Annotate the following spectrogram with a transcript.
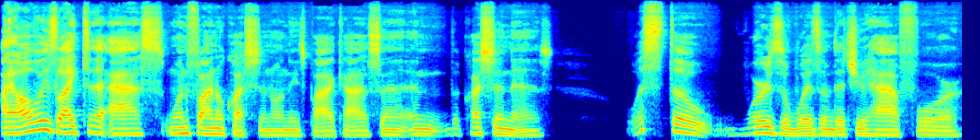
I always like to ask one final question on these podcasts, and, and the question is, what's the words of wisdom that you have for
